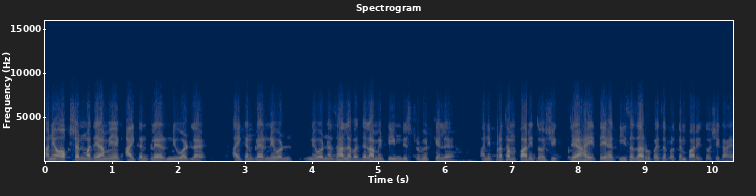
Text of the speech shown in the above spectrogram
आणि ऑप्शनमध्ये आम्ही एक आयकन प्लेअर निवडलाय आयकन प्लेअर निवड निवडणं झाल्याबद्दल आम्ही टीम डिस्ट्रीब्यूट आहे. आणि प्रथम पारितोषिक जे आहे ते आहे तीस हजार रुपयाचं प्रथम पारितोषिक आहे.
